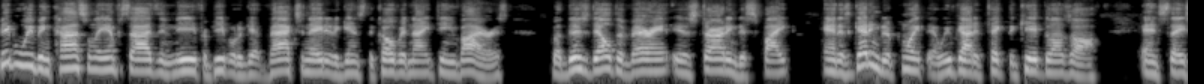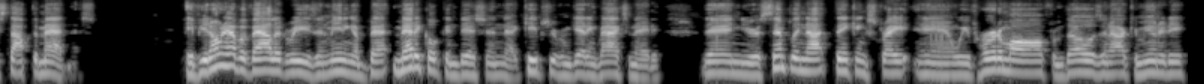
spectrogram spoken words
people we've been constantly emphasizing the need for people to get vaccinated against the COVID-19 virus, but this Delta variant is starting to spike and it's getting to the point that we've got to take the kid gloves off and say, stop the madness. If you don't have a valid reason, meaning a be- medical condition that keeps you from getting vaccinated, then you're simply not thinking straight. And we've heard them all from those in our community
